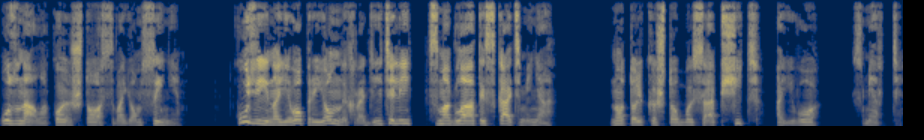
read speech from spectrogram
узнала кое-что о своем сыне. Кузина его приемных родителей смогла отыскать меня, но только чтобы сообщить о его смерти.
